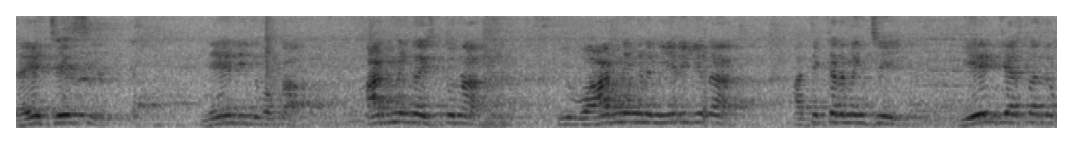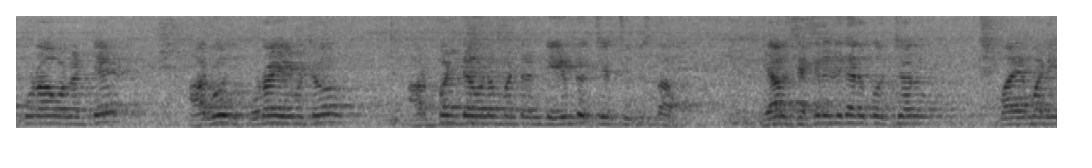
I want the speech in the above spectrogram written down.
దయచేసి నేను ఇది ఒక వార్నింగ్గా ఇస్తున్నా. ఈ వార్నింగ్ని మీరిగిన అతిక్రమించి ఏం చేస్తానో కూడా అంటే ఆ రోజు కూడా ఏమిటో అర్బన్ డెవలప్మెంట్ అంటే ఏమిటో చేసి చూపిస్తాం. ఇవాళ సెక్రటరీ గారికి వచ్చారు మా ఎమ్మడి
